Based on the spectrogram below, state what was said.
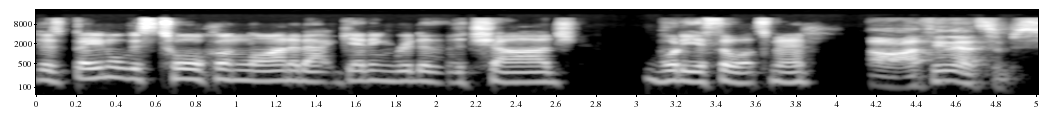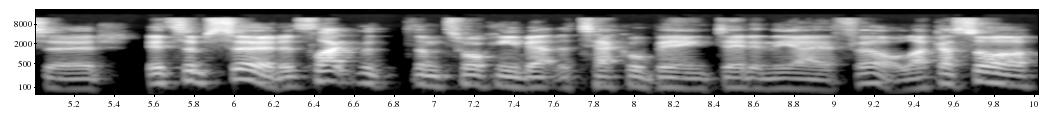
There's been all this talk online about getting rid of the charge. What are your thoughts, man? Oh, I think that's absurd. It's absurd. It's like the, them talking about the tackle being dead in the AFL. Like I saw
